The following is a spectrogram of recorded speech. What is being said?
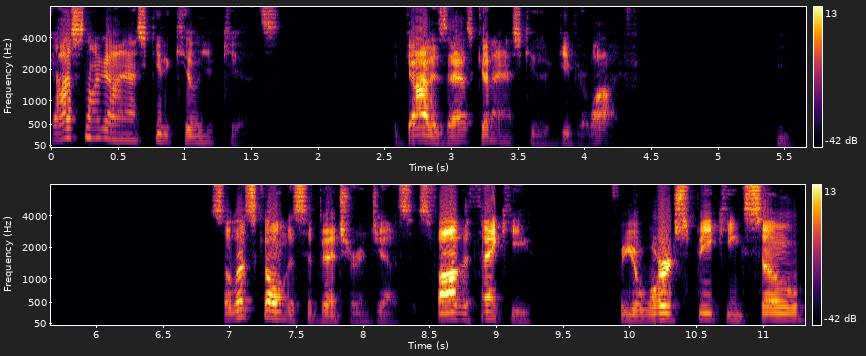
God's not going to ask you to kill your kids, but God is going to ask you to give your life. Hmm. So let's go on this adventure in Genesis. Father, thank you for your word speaking so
